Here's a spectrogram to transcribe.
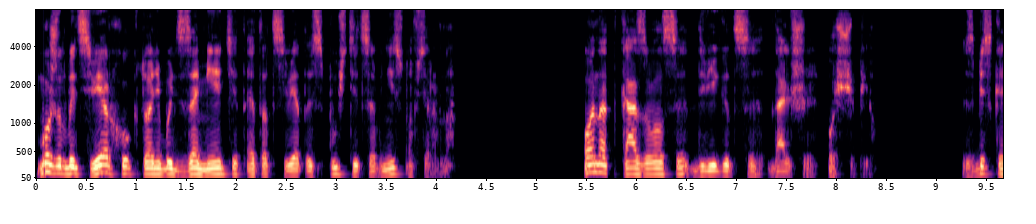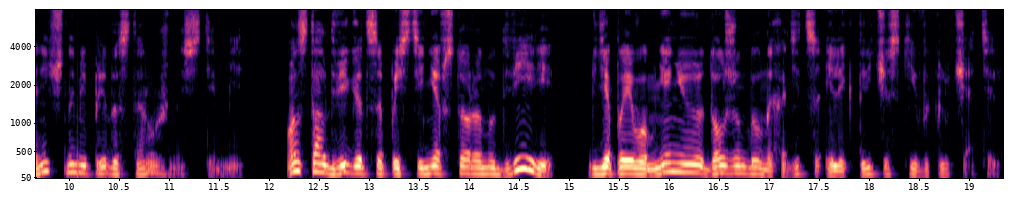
Может быть, сверху кто-нибудь заметит этот свет и спустится вниз, но все равно. Он отказывался двигаться дальше ощупью. С бесконечными предосторожностями он стал двигаться по стене в сторону двери, где, по его мнению, должен был находиться электрический выключатель.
